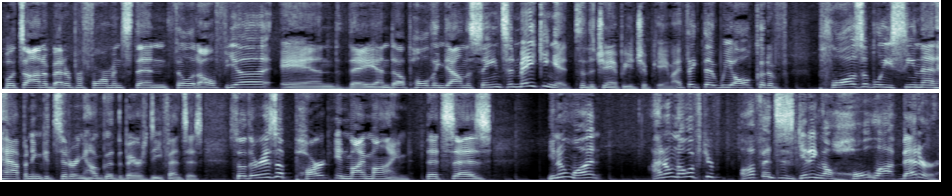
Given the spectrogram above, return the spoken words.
puts on a better performance than Philadelphia, and they end up holding down the Saints and making it to the championship game. I think that we all could have plausibly seen that happening considering how good the Bears defense is. So there is a part in my mind that says, you know what? I don't know if your offense is getting a whole lot better.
